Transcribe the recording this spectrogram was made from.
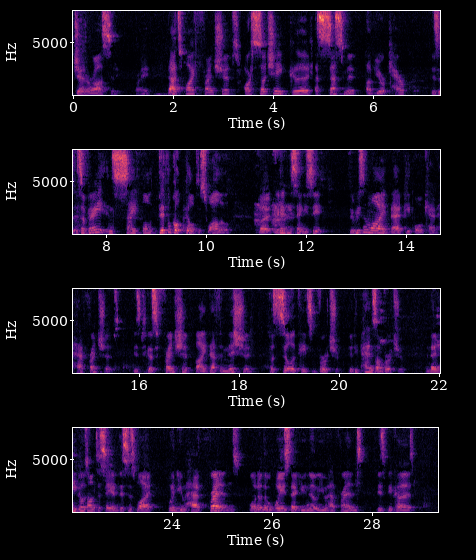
generosity, right? That's why friendships are such a good assessment of your character. It's, it's a very insightful, difficult pill to swallow, but again, he's saying, you see, the reason why bad people can't have friendships is because friendship, by definition, facilitates virtue. It depends on virtue. And then he goes on to say, and this is why when you have friends, one of the ways that you know you have friends is because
